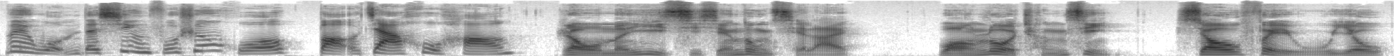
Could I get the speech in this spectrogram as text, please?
为我们的幸福生活保驾护航。让我们一起行动起来，网络诚信，消费无忧。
